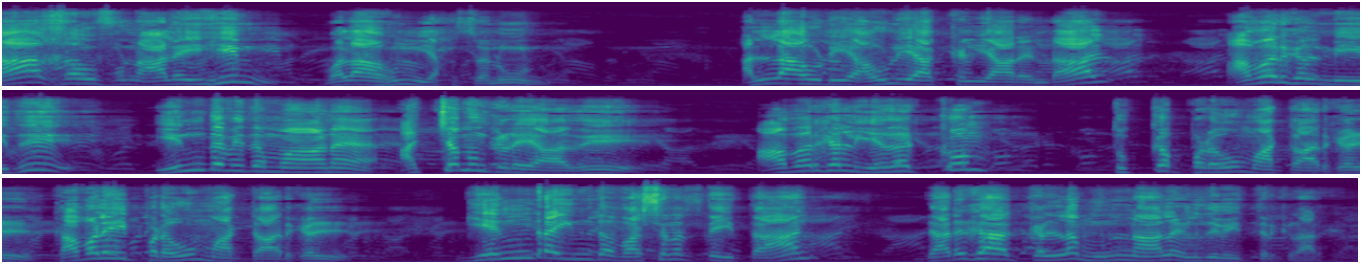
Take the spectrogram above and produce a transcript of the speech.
லா ஹவுஃபுன் அலைஹிம் வலாஹும் யஹ்சனூன். அல்லாஹ்வுடைய அவுளியாக்கள் யார் என்றால் அவர்கள் மீது எந்த விதமான அச்சமும் கிடையாது. அவர்கள் எதற்கும் துக்கப்படவும் மாட்டார்கள் கவலைப்படவும் மாட்டார்கள். என்ற இந்த வசனத்தை தான் தர்காக்கள்ல முன்னால எழுதி வைத்திருக்கிறார்கள்.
